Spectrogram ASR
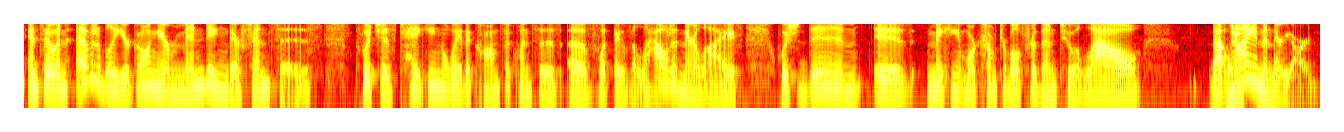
and so inevitably you're going you're mending their fences which is taking away the consequences of what they've allowed in their life, which then is making it more comfortable for them to allow that yeah. lion in their yard.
